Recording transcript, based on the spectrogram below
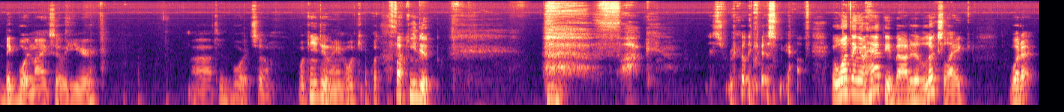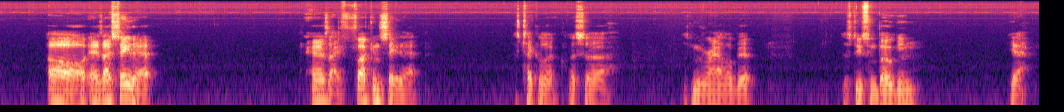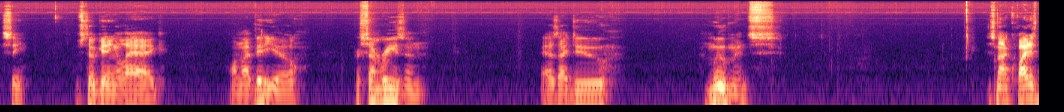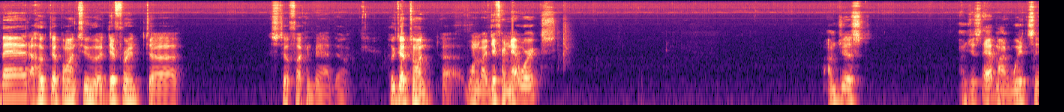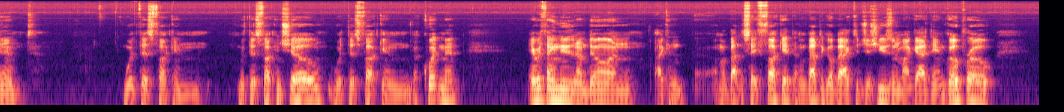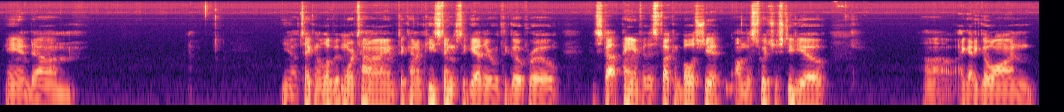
big boy mics over here uh, through the board. So, what can you do, man? What, can, what the fuck can you do? fuck. It's really pissed me off. But one thing I'm happy about is it looks like what I, oh, as I say that, as I fucking say that. Let's take a look. Let's uh let's move around a little bit. Let's do some voguing. Yeah, see. I'm still getting a lag on my video for some reason as I do movements. It's not quite as bad. I hooked up onto a different. Uh, still fucking bad though. Hooked up on uh, one of my different networks. I'm just, I'm just at my wits end with this fucking, with this fucking show, with this fucking equipment, everything new that I'm doing. I can, I'm about to say fuck it. I'm about to go back to just using my goddamn GoPro and um, you know, taking a little bit more time to kind of piece things together with the GoPro and stop paying for this fucking bullshit on the Switcher Studio. Uh, I got to go on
